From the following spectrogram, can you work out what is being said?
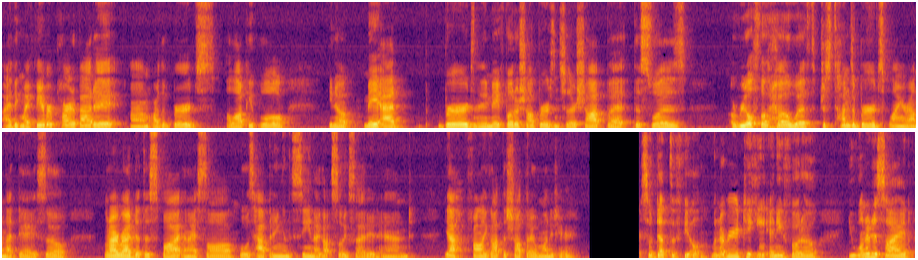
I think my favorite part about it um, are the birds. A lot of people, you know, may add birds and they may Photoshop birds into their shot, but this was a real photo with just tons of birds flying around that day. So when I arrived at this spot and I saw what was happening in the scene, I got so excited and yeah, finally got the shot that I wanted here. So depth of field. Whenever you're taking any photo, you want to decide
